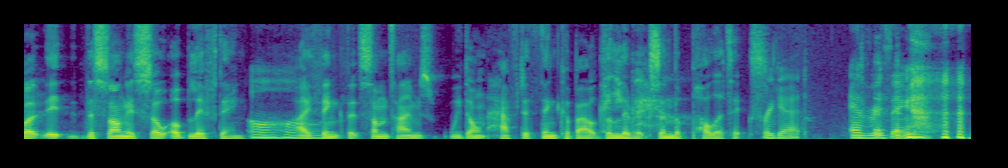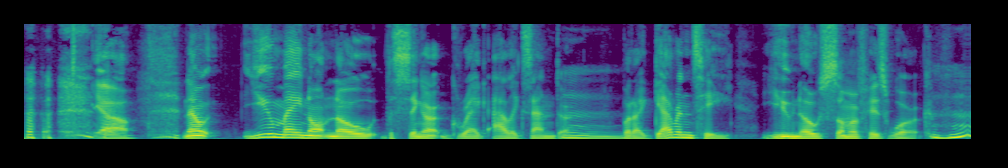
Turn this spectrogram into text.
But it, the song is so uplifting. Uh-huh. I think that sometimes we don't have to think about the lyrics and the politics. Forget everything. yeah. Now, you may not know the singer Greg Alexander, mm. but I guarantee you know some of his work. Mm-hmm.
